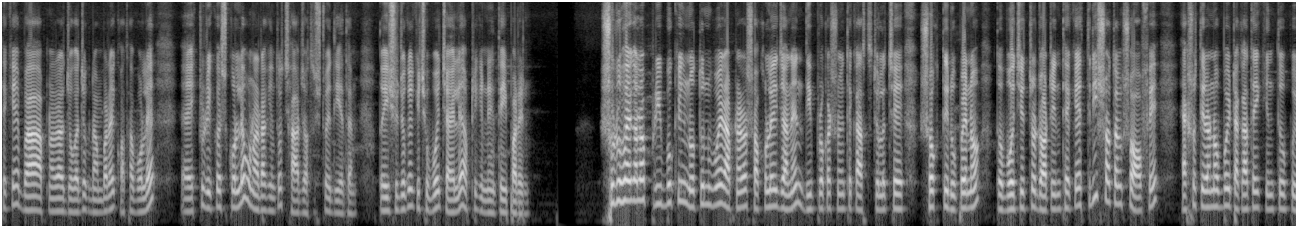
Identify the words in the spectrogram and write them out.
থেকে বা আপনারা যোগাযোগ নাম্বারে কথা বলে একটু রিকোয়েস্ট করলে ওনারা কিন্তু ছাড় যথেষ্টই দিয়ে দেন। তো এই সুযোগে কিছু বই চাইলে আপনি নিতেই পারেন। শুরু হয়ে গেল প্রি বুকিং নতুন বইয়ের, আপনারা সকলেই জানেন, দ্বীপ প্রকাশনী থেকে আসতে চলেছে শক্তি রূপেণও তো বৈচিত্র্য ডট ইন থেকে ত্রিশ শতাংশ অফে। একশো তিরানব্বই টাকাতেই কিন্তু প্রি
